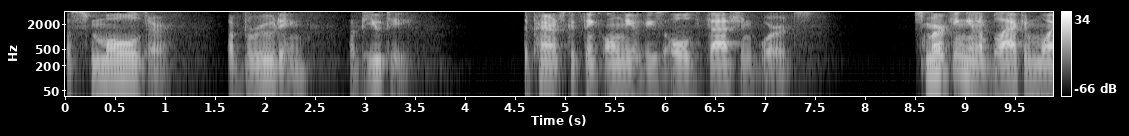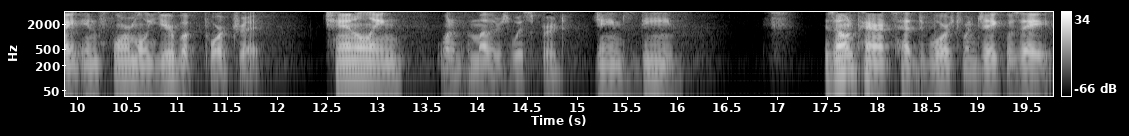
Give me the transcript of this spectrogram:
a smolder, a brooding, a beauty. The parents could think only of these old fashioned words. Smirking in a black and white informal yearbook portrait, channeling, one of the mothers whispered, James Dean. His own parents had divorced when Jake was eight,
